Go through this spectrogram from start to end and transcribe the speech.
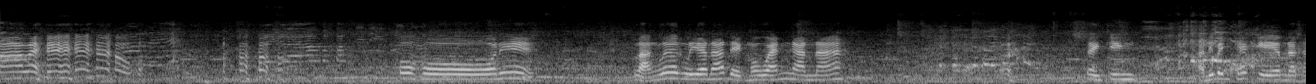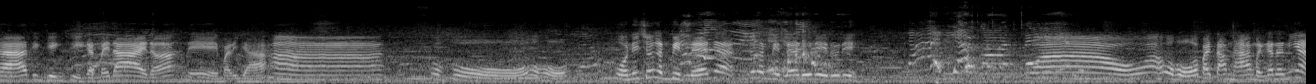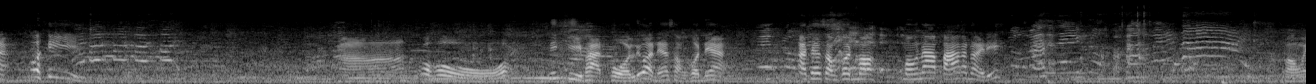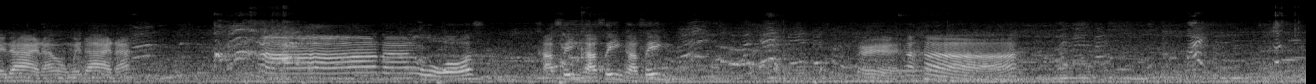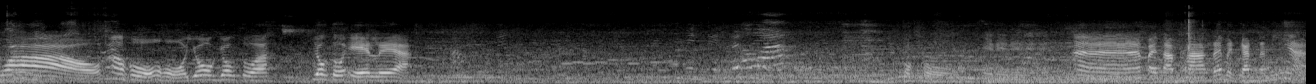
มาแล้ว โอ้โห นี่ หลังเลิกเรียนนะ เด็กมาแว้นกันนะ แต่จริงๆอันนี้เป็นแค่เกมนะคะ จริง ๆ ขี่กันไม่ได้เนาะนี่มาริยาอ่าโอ้โห โอ้โห โอ้นี่ช่วยกันบิดเลยเนี่ย ช่วยกันบิดเลยดูดิ ดูดิได้เดี๋ยวก่อนว้าวว้าว โอ้โห ไปตามทางเหมือนกันนะเนี่ยเฮ้ยอ๋อโอ้โห นี่ขี่ผ่านโผล่หรือเปล่าเนี่ยสองคนเนี่ยอะเธอสองคนมองมองหน้าป้ากันหน่อยดิ มองไม่ได้นะ มองไม่ได้นะอ่านะโอ้โหขาซิ่งขาซิ่งขาซิ่งเอออาหา ว้าวอ้าโหโอ้โห โยกโยกตัว โยกตัวเอ็นเลยอะ โอ้โหนี่นี่นี่นี่อ่าไปตามทางได้เหมือนกันนะเนี่ย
